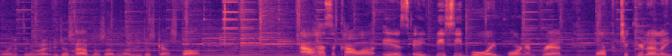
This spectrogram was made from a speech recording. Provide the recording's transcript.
or anything. Like it just happens, and uh, you just can't stop. Al Hasakawa is a BC boy born and bred, more particularly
